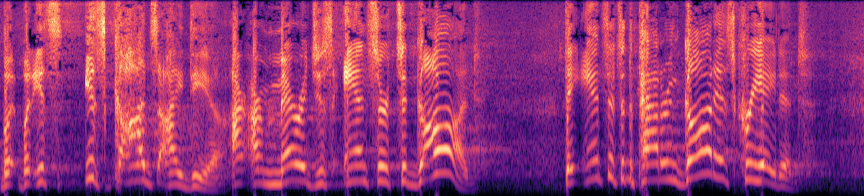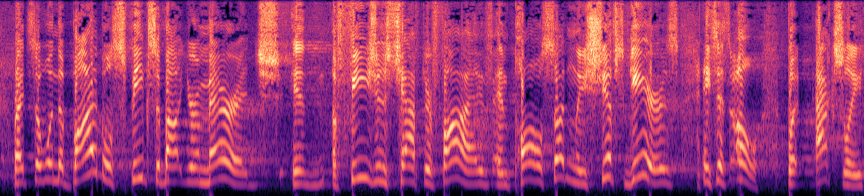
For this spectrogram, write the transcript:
but, but it's, it's God's idea. Our, our marriages answer to God, they answer to the pattern God has created. Right? So when the Bible speaks about your marriage in Ephesians chapter 5, and Paul suddenly shifts gears and he says, Oh, but actually,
